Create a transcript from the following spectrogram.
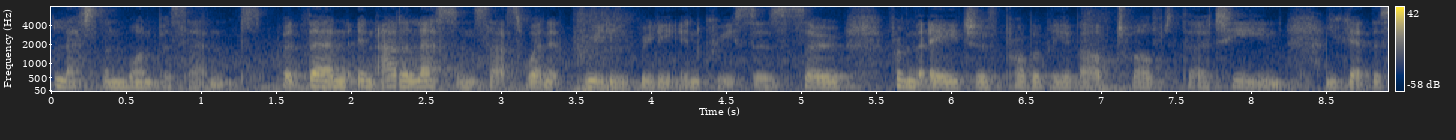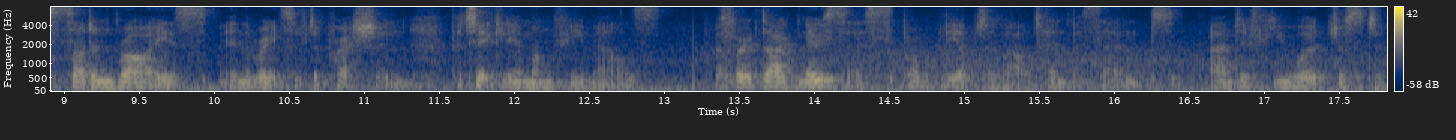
less than 1%. But then in adolescence, that's when it really, really increases. So from the age of probably about 12 to 13, you get this sudden rise in the rates of depression, particularly among females. for a diagnosis, probably up to about 10%. And if you were just to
